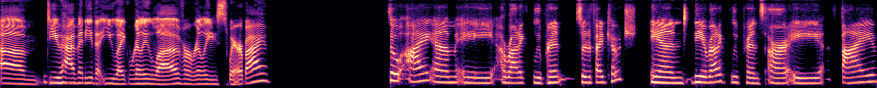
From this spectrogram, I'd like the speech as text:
um, do you have any that you like really love or really swear by? So I am a erotic blueprint certified coach and the erotic blueprints are a five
